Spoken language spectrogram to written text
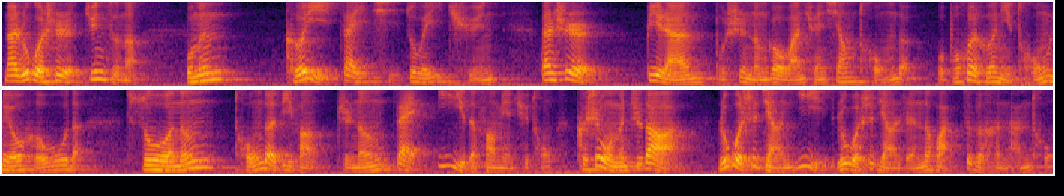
那如果是君子呢，我们可以在一起作为一群，但是。必然不是能够完全相同的，我不会和你同流合污的。所能同的地方，只能在义的方面去同。可是我们知道啊，如果是讲义，如果是讲人的话，这个很难同，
